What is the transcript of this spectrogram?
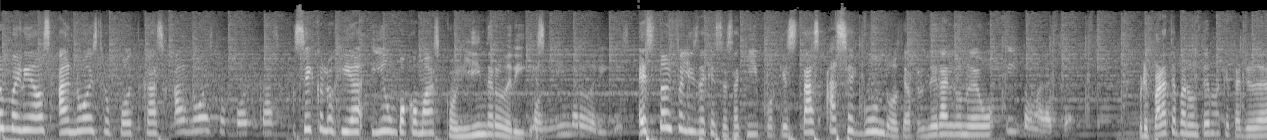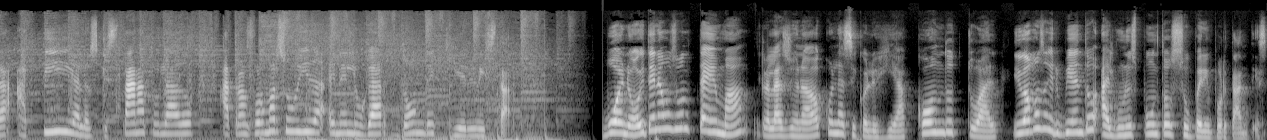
Bienvenidos a nuestro podcast, a nuestro podcast Psicología y un poco más con Linda Rodríguez. Con Linda Rodríguez. Estoy feliz de que estés aquí porque estás a segundos de aprender algo nuevo y tomar acción. Prepárate para un tema que te ayudará a ti y a los que están a tu lado a transformar su vida en el lugar donde quieren estar. Bueno, hoy tenemos un tema relacionado con la psicología conductual y vamos a ir viendo algunos puntos súper importantes.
